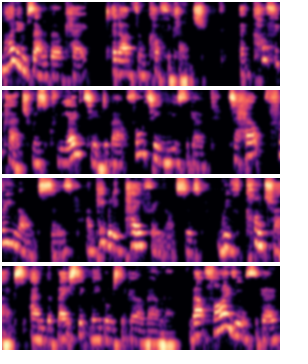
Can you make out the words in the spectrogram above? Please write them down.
My name's Annabel Kaye, and I'm from KoffeeKlatch. And KoffeeKlatch was created about 14 years ago to help freelancers and people who pay freelancers with contracts and the basic legals that go around that. About five years ago,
